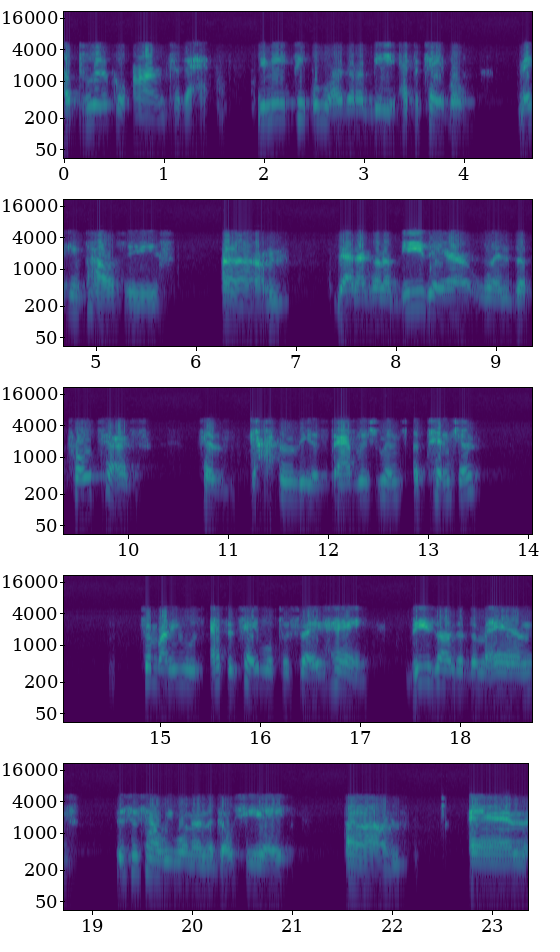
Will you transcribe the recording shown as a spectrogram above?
a political arm to that. You need people who are going to be at the table making policies um, that are going to be there when the protest has gotten the establishment's attention. Somebody who's at the table to say, hey, these are the demands. This is how we want to negotiate. Um, and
